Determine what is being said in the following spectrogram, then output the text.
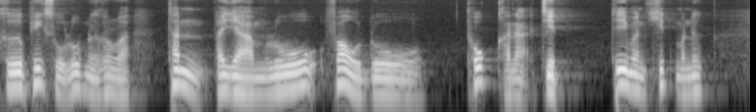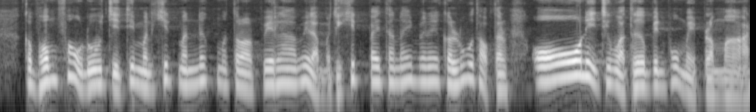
คือภิกษุรูปหนึ่งท่านว่า ท่านพยายามรู้เฝ้าดูทุกขณะจิตที่มันคิดมานึก ก็ผมเฝ้าดูจิตที่มันคิดมันนึกมาตลอดเวลาไม่หลับมันจะคิดไปทางไหนไปไหนก็รู้เถอกตามโอ้นี่จึงว่าเธอเป็นผู้ไม่ประมาท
